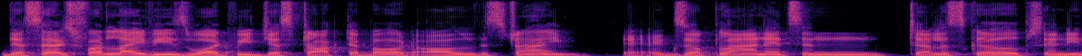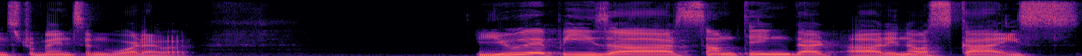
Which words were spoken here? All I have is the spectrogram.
the search for life is what we just talked about all this time exoplanets and telescopes and instruments and whatever. UAPs are something that are in our skies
